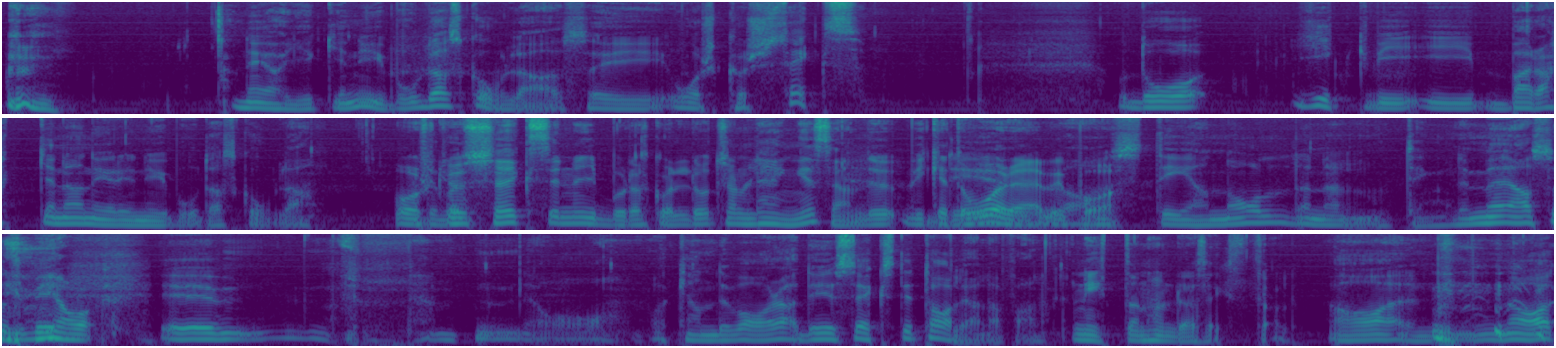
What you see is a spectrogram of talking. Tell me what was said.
när jag gick i Nyboda skola, alltså i årskurs 6. Och då gick vi i barackerna nere i Nyboda skola. Årskurs 6 i Nyboda skola, det låter som länge sedan. Du, vilket Det år är vi på? Stenåldern eller någonting. Men alltså, det blir, Ja, eh, ja, vad kan det vara? Det är 60-tal i alla fall. 1960-tal. Ja, ja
